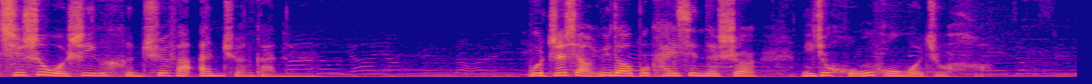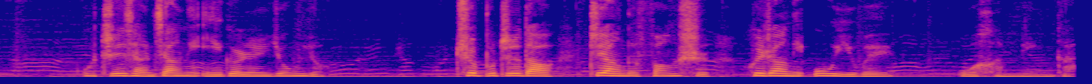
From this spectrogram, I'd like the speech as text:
其实我是一个很缺乏安全感的人。我只想遇到不开心的事儿，你就哄哄我就好。我只想将你一个人拥有，却不知道这样的方式会让你误以为我很敏感。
